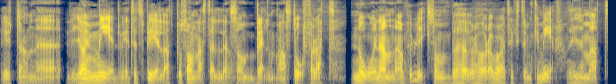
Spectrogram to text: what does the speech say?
Utan eh, vi har ju medvetet spelat på sådana ställen som Bellman står för att nå en annan publik som behöver höra våra texter mycket mer. I och med att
